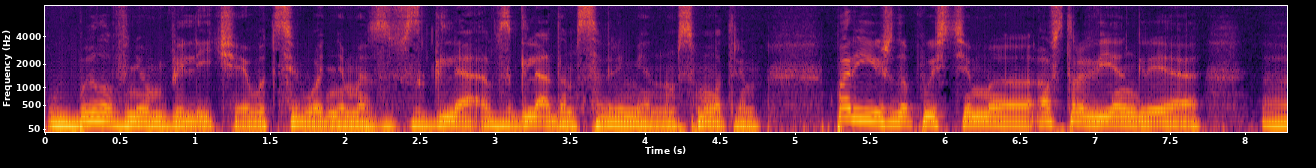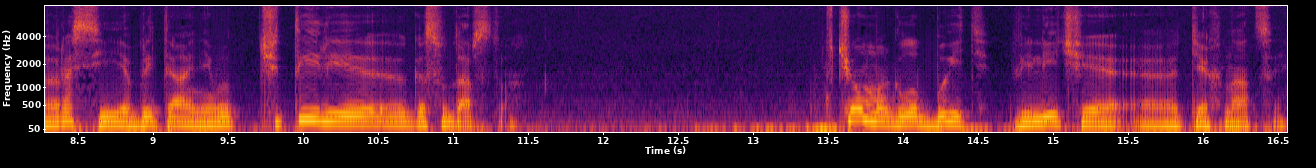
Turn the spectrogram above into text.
Было в нем величие? Вот сегодня мы взглядом современным смотрим – Париж, допустим, э, Австро-Венгрия, э, Россия, Британия. Вот четыре государства. В чем могло быть величие э, тех наций?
